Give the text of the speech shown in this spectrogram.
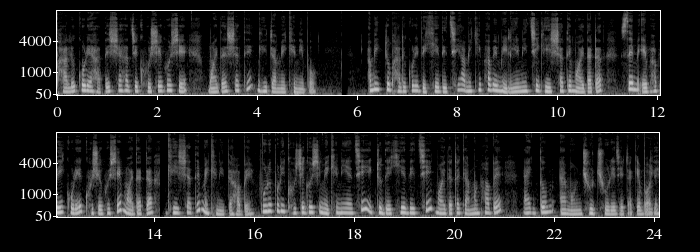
ভালো করে হাতের সাহায্যে ঘষে ঘষে ময়দার সাথে ঘিটা মেখে নিব। আমি একটু ভালো করে দেখিয়ে দিচ্ছি, আমি কীভাবে মিলিয়ে নিচ্ছি ঘির সাথে ময়দাটা। সেম এভাবেই করে ঘষে ঘষে ময়দাটা ঘির সাথে মেখে নিতে হবে। পুরোপুরি ঘষে ঘষে মেখে নিয়েছি, একটু দেখিয়ে দিচ্ছি ময়দাটা কেমন হবে। একদম এমন ঝুরঝুরে যেটাকে বলে।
